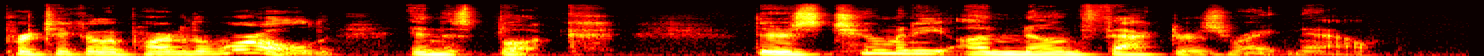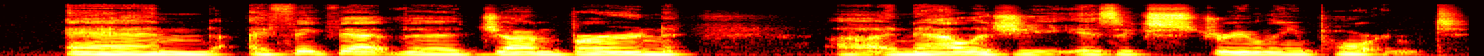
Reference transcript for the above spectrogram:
particular part of the world in this book there's too many unknown factors right now. And I think that the John Byrne uh, analogy is extremely important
